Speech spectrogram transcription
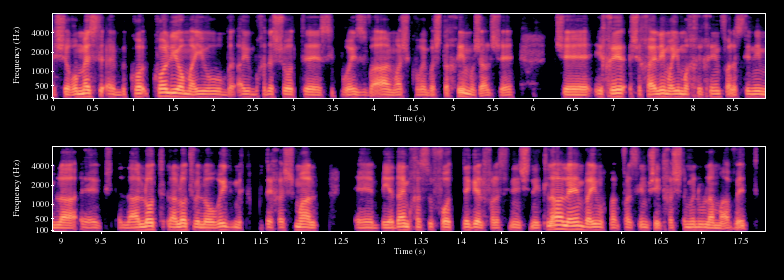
שרומס, בכל, כל יום היו, היו בחדשות אה, סיפורי זוועה מה שקורה בשטחים, למשל ש, שחיילים היו מכריחים פלסטינים אה, לעלות, לעלות ולהוריד מקפוטי חשמל אה, בידיים חשופות דגל פלסטיני שנתלה עליהם, והיו פלסטינים שהתחשמלו למוות.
